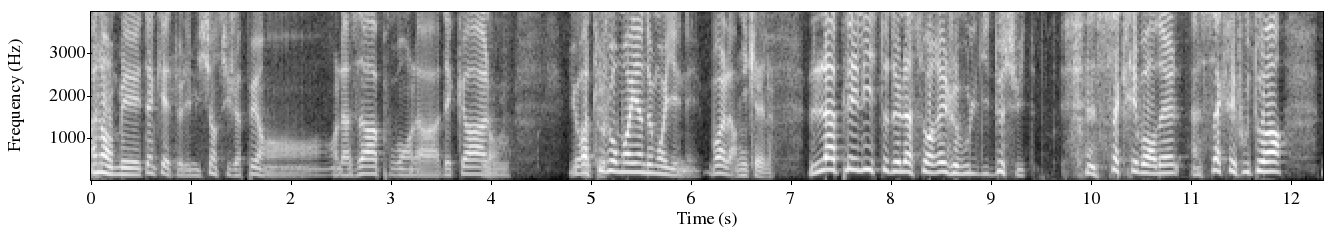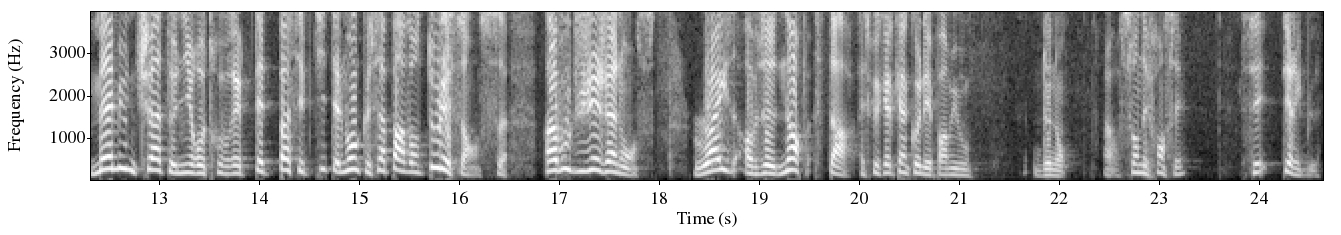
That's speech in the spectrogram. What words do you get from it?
Ah non, mais t'inquiète, l'émission, si j'appelle en, en la zap ou en la décale, ou- il y aura toujours moyen de moyenner. Voilà. Nickel. La playlist de la soirée, je vous le dis de suite, c'est un sacré bordel, un sacré foutoir. Même une chatte n'y retrouverait peut-être pas ses petits tellement que ça part dans tous les sens. À vous de juger, j'annonce. Rise of the North Star. Est-ce que quelqu'un connaît parmi vous? De nom. alors, ce sont des Français. C'est terrible.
